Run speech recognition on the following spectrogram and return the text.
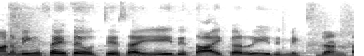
మన వింగ్స్ అయితే వచ్చేసాయి. ఇది థాయ్ కర్రీ ఇది మిక్స్డ్ అంట.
